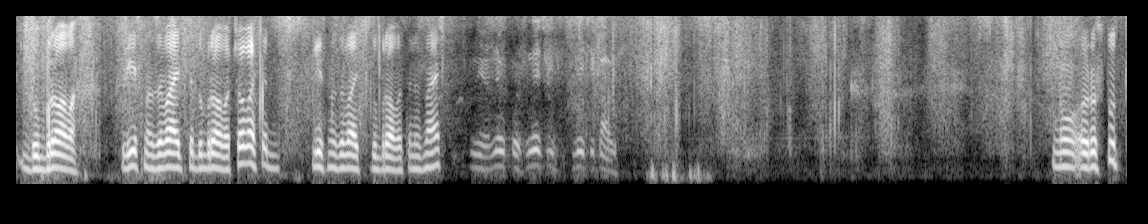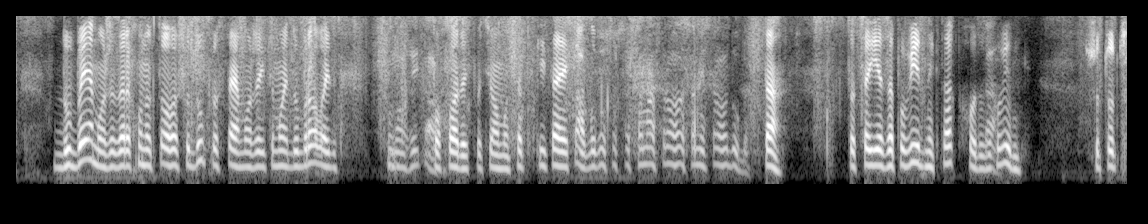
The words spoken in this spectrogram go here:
Дуброва. Ліс називається Дуброва. Чого Вася ліс називається Дуброва, ти не знаєш? Ні, не в курсі, не, не цікавий. Ну, ростуть дуби, може за рахунок того, що дуб росте, може і тому Дуброва і Може і так. походить по цьому. Це такий та як. Так, бо тут сама строго, самі строго дуби. Та. То це є заповідник, так, походу, Так. заповідник. Що тут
